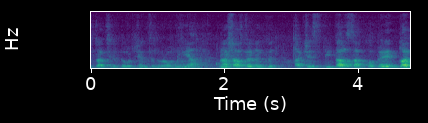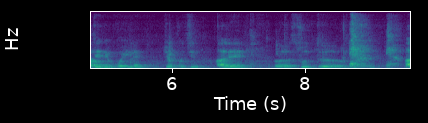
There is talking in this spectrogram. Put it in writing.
situațiile de urgență în România, în așa fel încât acest spital să acopere toate nevoile, cel puțin ale uh, sud, uh, a,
